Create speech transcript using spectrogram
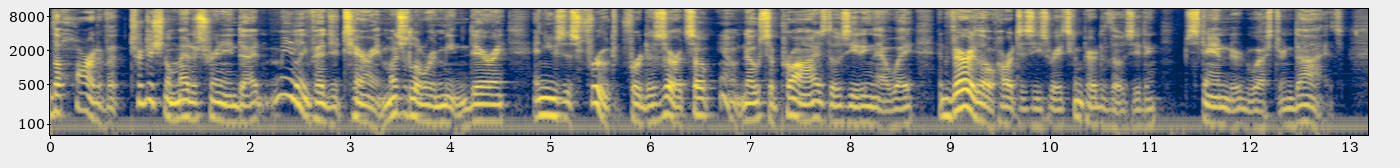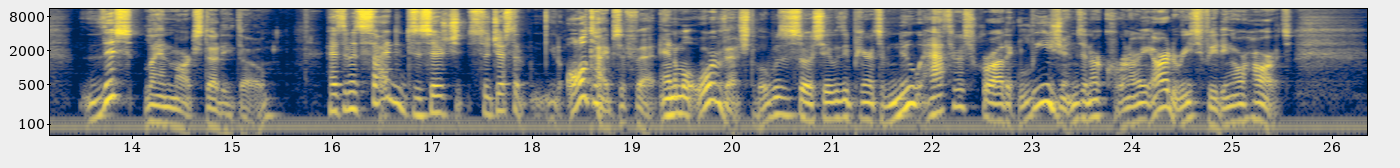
the heart of a traditional Mediterranean diet, mainly vegetarian, much lower in meat and dairy, and uses fruit for dessert, so you know, no surprise those eating that way had very low heart disease rates compared to those eating standard Western diets. This landmark study, though, has been cited to suggest that you know, all types of fat, animal or vegetable, was associated with the appearance of new atherosclerotic lesions in our coronary arteries feeding our hearts.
